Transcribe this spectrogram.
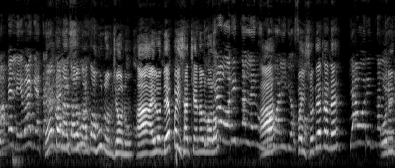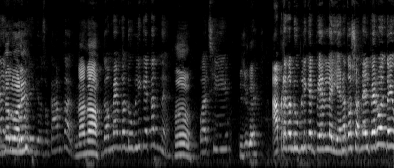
અમે લેવા ગયા હે હતા તને તારો કાકા શું નામ છે ઓનું આ આયરો દે પૈસા ચેનલ વાળો. ઓરિજિનલ લઈને ઊંધો વળી ગયો પૈસો દેતા ને ક્યાં ઓરિજિનલ ઓરિજિનલ વાળી? કામ કર. ના ના. ગમે એમ તો ડુપ્લિકેટ જ ને. હા. પછી બીજું કઈ? આપણે તો ડુપ્લિકેટ પેન લઈએ એને તો શનેલ પહેરવું ને તો એ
